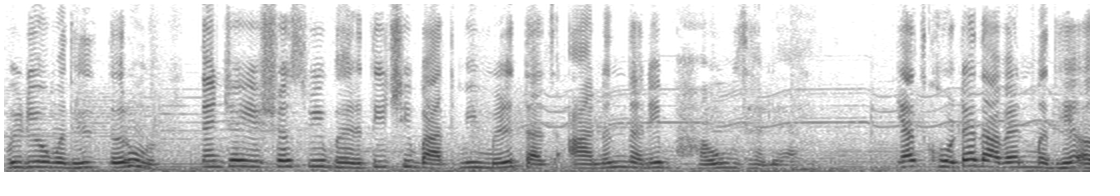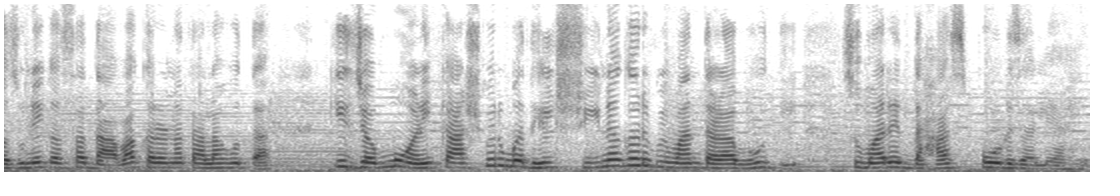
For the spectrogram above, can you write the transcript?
व्हिडिओमधील तरुण त्यांच्या यशस्वी भरतीची बातमी मिळताच आनंदाने भावूक झाले आहेत. याच खोट्या दाव्यांमध्ये अजून एक असा दावा करण्यात आला होता की जम्मू आणि काश्मीरमधील श्रीनगर विमानतळाभोवती सुमारे दहा स्फोट झाले आहेत.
